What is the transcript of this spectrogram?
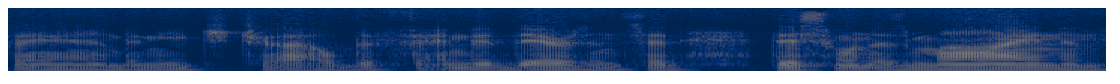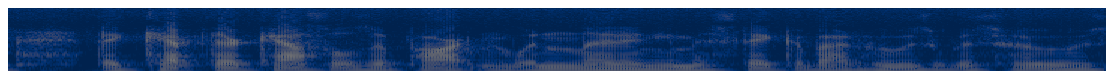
sand, and each child defended theirs and said, This one is mine. And they kept their castles apart and wouldn't let any mistake about whose was whose.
